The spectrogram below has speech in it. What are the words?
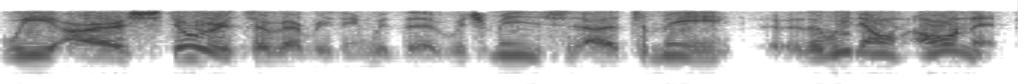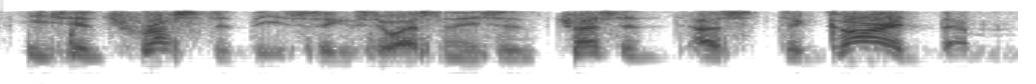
we are stewards of everything, which means uh, to me that we don't own it. He's entrusted these things to us, and He's entrusted us to guard them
